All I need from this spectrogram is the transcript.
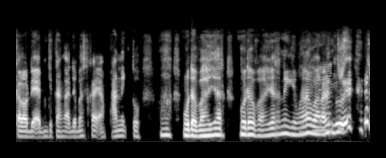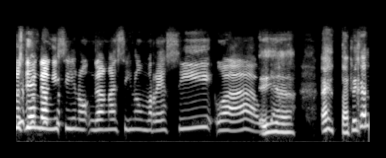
kalau DM kita nggak dibahas kayak panik tuh ah, udah bayar udah bayar nih gimana Iya, barang gue terus dia nggak ngisi no, nggak ngasih nomor resi. Wah, udah. Iya. Eh, tapi kan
